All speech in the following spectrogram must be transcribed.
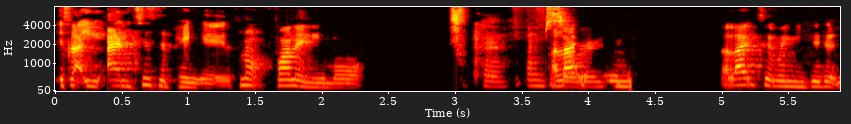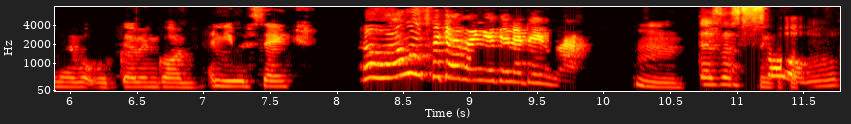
it's like you anticipate it. It's not fun anymore. Okay, I'm I liked, sorry. it when, I liked it when you didn't know what was going on and you would say, Oh, I always forget when you're gonna do that. Hmm. There's a song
